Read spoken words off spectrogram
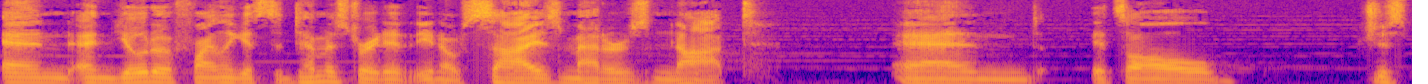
and and yoda finally gets to demonstrate it you know size matters not. And it's all just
